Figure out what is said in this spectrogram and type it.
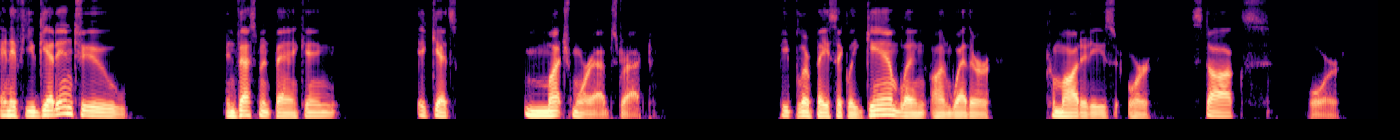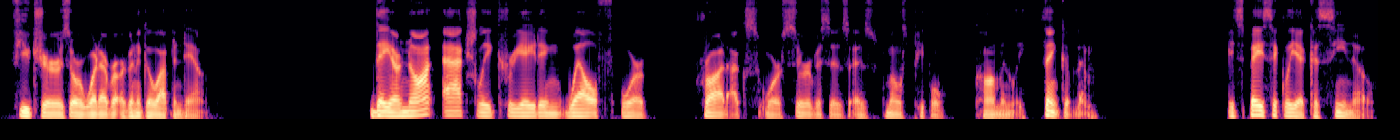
And if you get into investment banking, it gets much more abstract. People are basically gambling on whether commodities or stocks or futures or whatever are going to go up and down. They are not actually creating wealth or products or services as most people commonly think of them. It's basically a casino.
